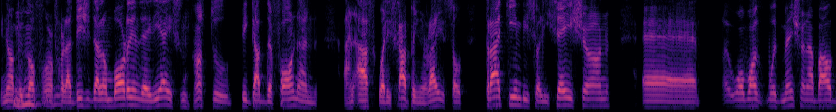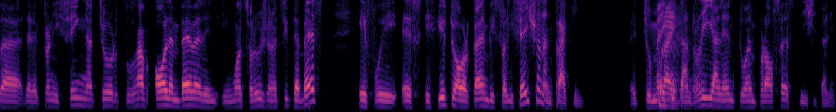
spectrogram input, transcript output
you know, because mm-hmm. for, for a digital onboarding, the idea is not to pick up the phone and, and ask what is happening, right? So tracking, visualization, uh, what was mentioned about the, the, electronic signature to have all embedded in, in one solution. I think the best if we is, is give to our client visualization and tracking uh, to make right. it a real end-to-end process digitally.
